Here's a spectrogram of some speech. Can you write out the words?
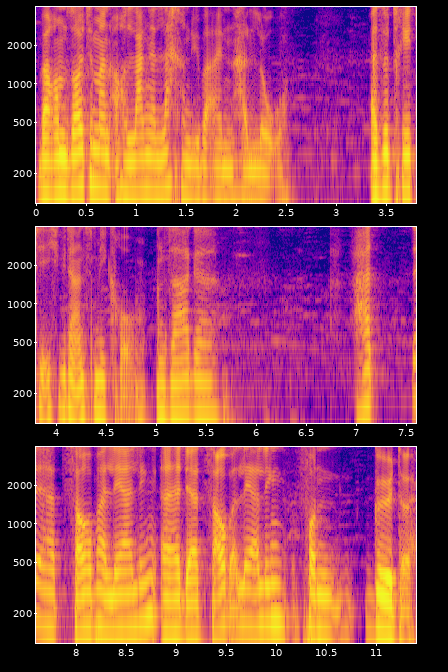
Warum sollte man auch lange lachen über einen Hallo? Also trete ich wieder ans Mikro und sage, hat der Zauberlehrling, äh, der Zauberlehrling von Goethe.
